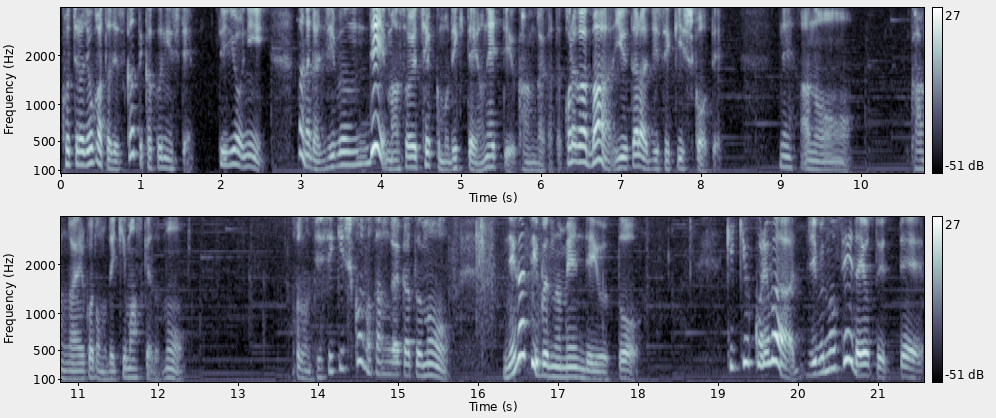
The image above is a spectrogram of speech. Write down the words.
こちらで良かったですか？って確認して、っていうように、まあなんか自分で、まあそういうチェックもできたよねっていう考え方。これがまあ言うたら自責思考って、ね、あのー、考えることもできますけども、この自責思考の考え方のネガティブな面で言うと、結局これは自分のせいだよと言って、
